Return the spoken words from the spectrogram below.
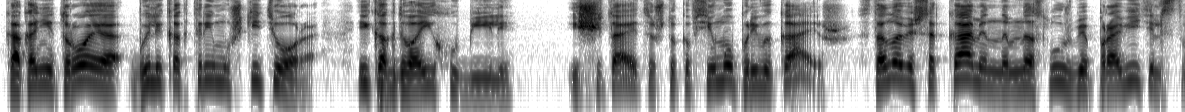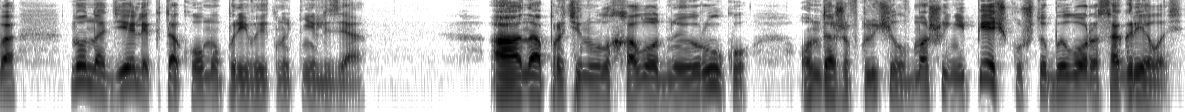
как они трое были как три мушкетера, и как двоих убили и считается, что ко всему привыкаешь, становишься каменным на службе правительства, но на деле к такому привыкнуть нельзя. А она протянула холодную руку, он даже включил в машине печку, чтобы Лора согрелась,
